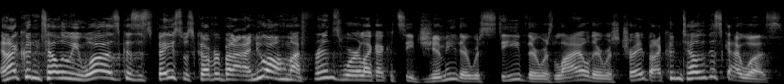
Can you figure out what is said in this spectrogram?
And I couldn't tell who he was because his face was covered, but I knew all who my friends were. Like I could see Jimmy, there was Steve, there was Lyle, there was Trey, but I couldn't tell who this guy was.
